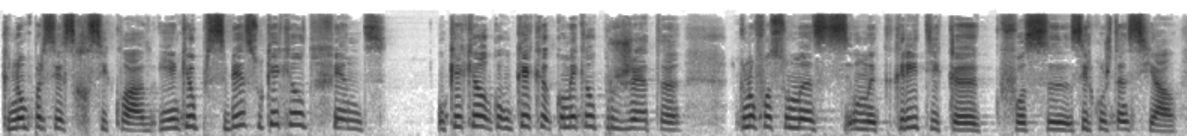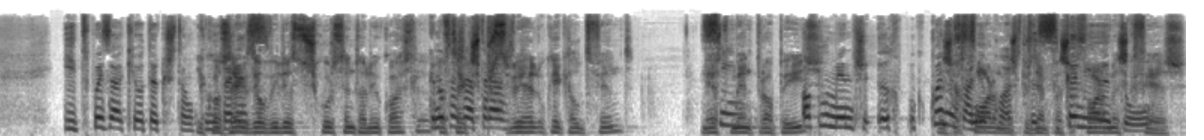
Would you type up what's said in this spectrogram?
que não parecesse reciclado e em que eu percebesse o que é que ele defende. O que é que ele, o que é que, como é que ele projeta? Que não fosse uma, uma crítica que fosse circunstancial. E depois há aqui outra questão que E consegues parece... ouvir esse discurso António Costa? Consegues atrás- perceber o que é que ele defende neste Sim, momento para o país? Ou pelo menos, eh, quando As António reformas, Costa por exemplo, se as reformas que candidatou- fez.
